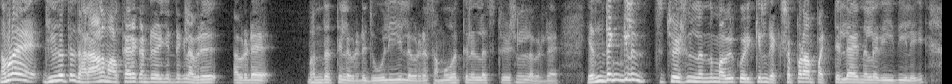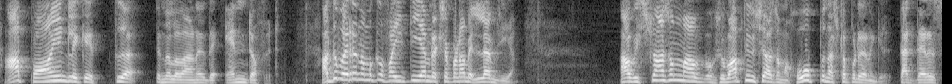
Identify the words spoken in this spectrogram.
നമ്മളെ ജീവിതത്തിൽ ധാരാളം ആൾക്കാരെ കണ്ടു കഴിഞ്ഞിട്ടുണ്ടെങ്കിൽ അവർ അവരുടെ ബന്ധത്തിൽ അവരുടെ ജോലിയിൽ അവരുടെ സമൂഹത്തിലുള്ള സിറ്റുവേഷനിൽ അവരുടെ എന്തെങ്കിലും സിറ്റുവേഷനിൽ നിന്നും അവർക്ക് ഒരിക്കലും രക്ഷപ്പെടാൻ പറ്റില്ല എന്നുള്ള രീതിയിലേക്ക് ആ പോയിന്റിലേക്ക് എത്തുക എന്നുള്ളതാണ് ദ എൻഡ് ഓഫ് ഇറ്റ് അതുവരെ നമുക്ക് ഫൈറ്റ് ചെയ്യാം രക്ഷപ്പെടാം എല്ലാം ചെയ്യാം. ആ വിശ്വാസം ആ ശുഭാപ്തി വിശ്വാസം ആ ഹോപ്പ് നഷ്ടപ്പെടുകയാണെങ്കിൽ that there is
